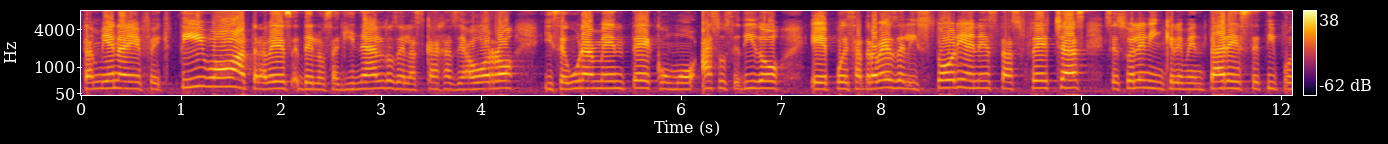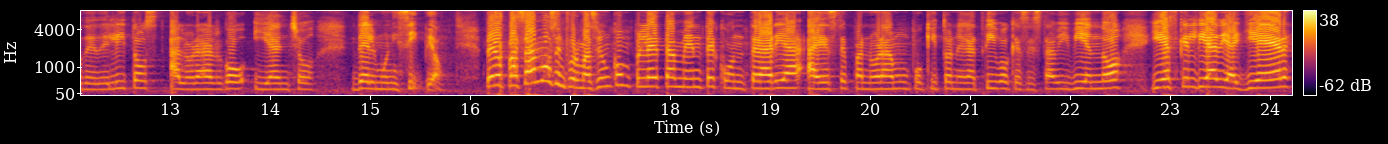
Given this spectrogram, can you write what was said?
también a efectivo a través de los aguinaldos, de las cajas de ahorro y seguramente como ha sucedido eh, pues a través de la historia en estas fechas se suelen incrementar este tipo de delitos a lo largo y ancho del municipio. Pero pasamos a información completa contraria a este panorama un poquito negativo que se está viviendo y es que el día de ayer,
